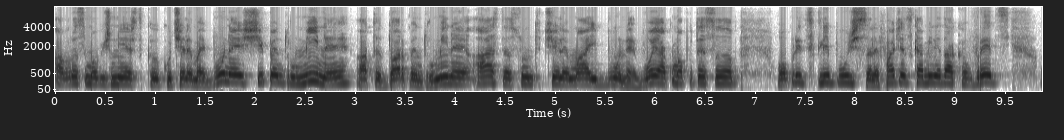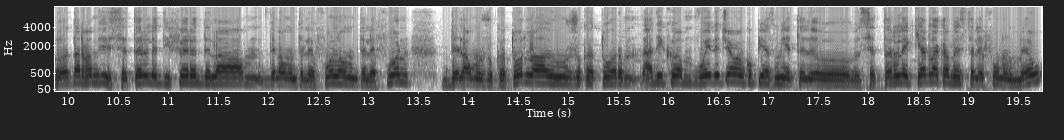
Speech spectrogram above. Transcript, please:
am vrut să mă obișnuiesc cu cele mai bune și pentru mine, atât, doar pentru mine, astea sunt cele mai bune. Voi acum puteți să opriți clipul și să le faceți ca mine dacă vreți, uh, dar v-am zis, setările diferă de la, de la un telefon la un telefon, de la un jucător la un jucător, adică voi degeaba îmi copiați mie uh, setările, chiar dacă aveți telefonul meu,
